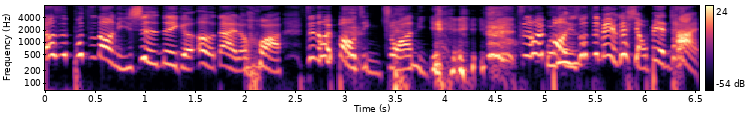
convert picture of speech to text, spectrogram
要是不知道你是那个二代的话，真的会报警抓你，真的会报警说这边有个小变态。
